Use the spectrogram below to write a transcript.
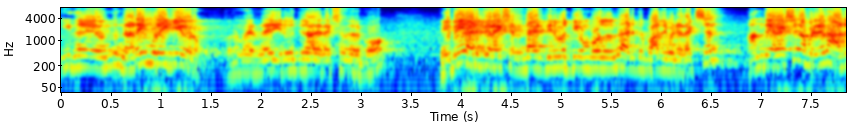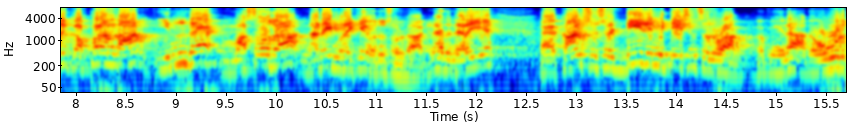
இது வந்து நடைமுறைக்கே வரும். ரெண்டாயிரத்தி இருபத்தி நாலு எலெக்ஷன் இருக்கும். மேபி அடுத்த எலெக்ஷன் ரெண்டாயிரத்தி இருபத்தி ஒன்பது வந்து அடுத்த பார்லிமெண்ட் எலெக்ஷன் அந்த எலெக்ஷன் அப்படி இல்லைன்னா அதுக்கப்புறம் தான் இந்த மசோதா நடைமுறைக்கே வரும் சொல்றாங்க. ஏன்னா அது நிறைய கான்ஸ்டியூஷனல் டீலிமிட்டேஷன் சொல்லுவாங்க. ஓகேங்களா? அதை ஒவ்வொரு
